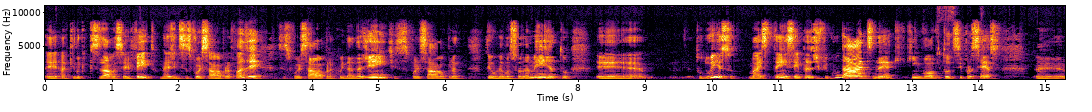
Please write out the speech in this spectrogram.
é, aquilo que precisava ser feito, né? A gente se esforçava para fazer, se esforçava para cuidar da gente, se esforçava para ter um relacionamento, é, tudo isso. Mas tem sempre as dificuldades, né? Que, que envolve todo esse processo. É,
